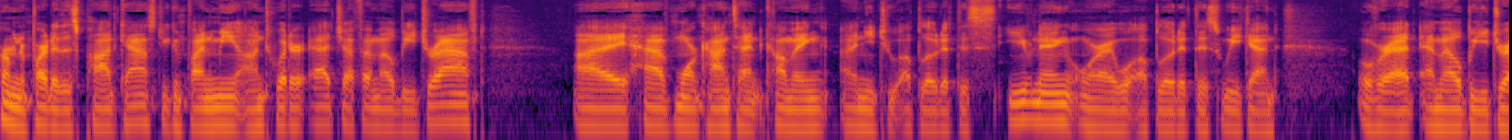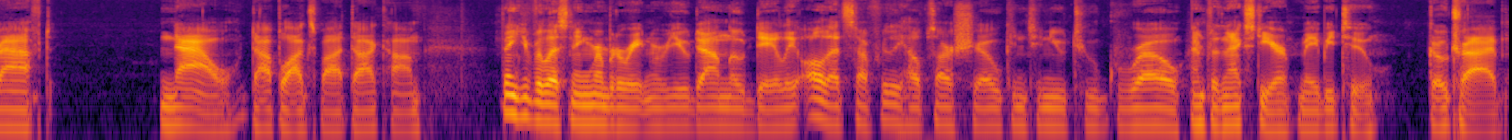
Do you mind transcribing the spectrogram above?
permanent part of this podcast. You can find me on Twitter at JeffMLBDraft. I have more content coming. I need to upload it this evening or I will upload it this weekend over at MLBDraftNow.blogspot.com. Thank you for listening. Remember to rate and review, download daily. All that stuff really helps our show continue to grow. And for the next year, maybe two. Go Tribe.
